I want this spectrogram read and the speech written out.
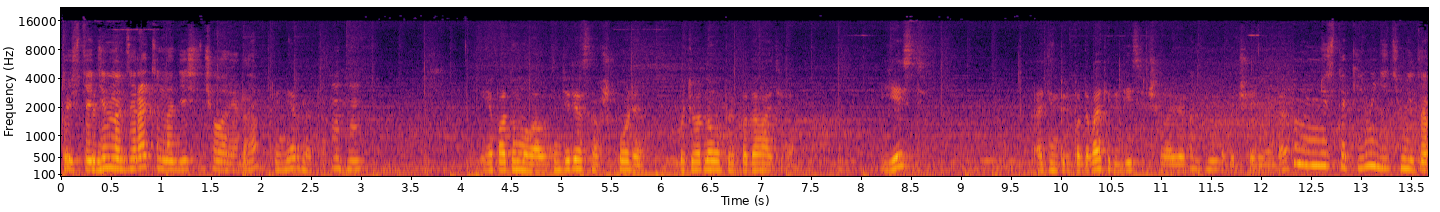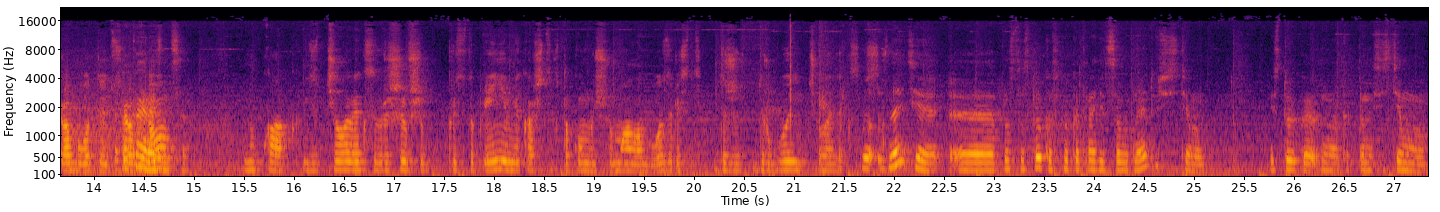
То есть один надзиратель на 10 человек, Да, да? примерно так. Мгм. Я подумала, вот интересно, в школе хоть у одного преподавателя есть один преподаватель и 10 человек Мгм. обучения, да? Ну, не с такими детьми-то работает. А какая равно. разница? Ну как? Человек, совершивший преступление, мне кажется, в таком еще малом возрасте. Это же другой человек Ну, знаете, э, просто столько, сколько тратится вот на эту систему, и столько, ну, как бы на систему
